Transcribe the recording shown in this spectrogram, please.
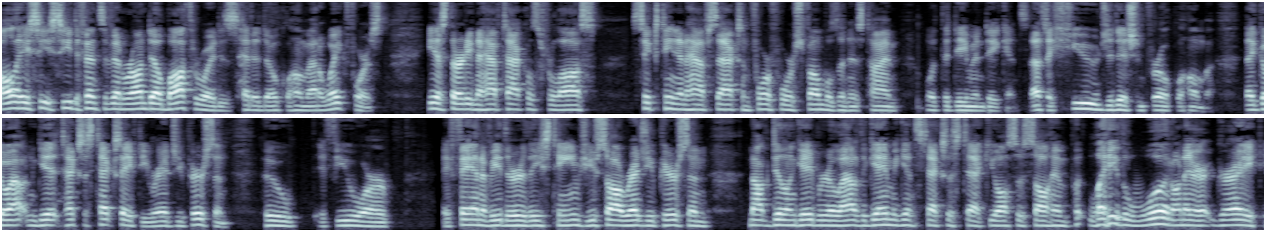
All ACC defensive end Rondell Bothroyd is headed to Oklahoma out of Wake Forest. He has 30 and a half tackles for loss, 16 and a half sacks, and four forced fumbles in his time with the Demon Deacons. That's a huge addition for Oklahoma. They go out and get Texas Tech safety Reggie Pearson, who, if you are a fan of either of these teams. You saw Reggie Pearson knock Dillon Gabriel out of the game against Texas Tech. You also saw him put lay the wood on Eric Gray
